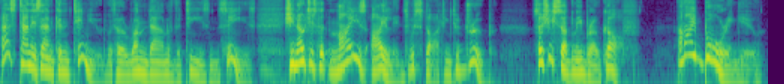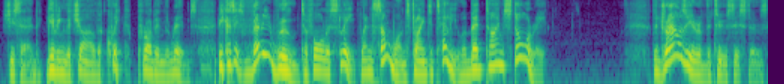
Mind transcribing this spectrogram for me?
As Tanisan continued with her rundown of the T's and C's, she noticed that Mai's eyelids were starting to droop, so she suddenly broke off. Am I boring you? she said, giving the child a quick prod in the ribs, because it's very rude to fall asleep when someone's trying to tell you a bedtime story. The drowsier of the two sisters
